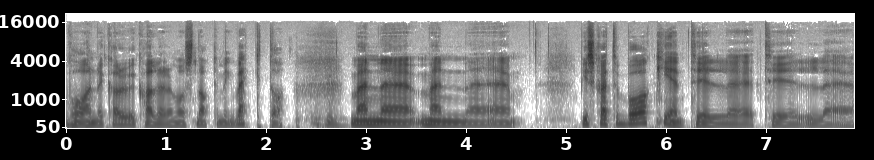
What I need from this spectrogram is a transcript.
vane, hva du vil kalle det, med å snakke meg vekk, da. Mhm. Men, eh, men eh, vi skal tilbake igjen til, til uh,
